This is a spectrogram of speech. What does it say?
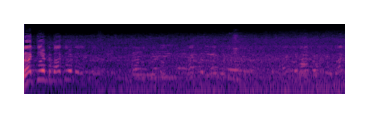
ബാക്കിലോട്ട് ബാക്കിലോട്ട് സമരം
